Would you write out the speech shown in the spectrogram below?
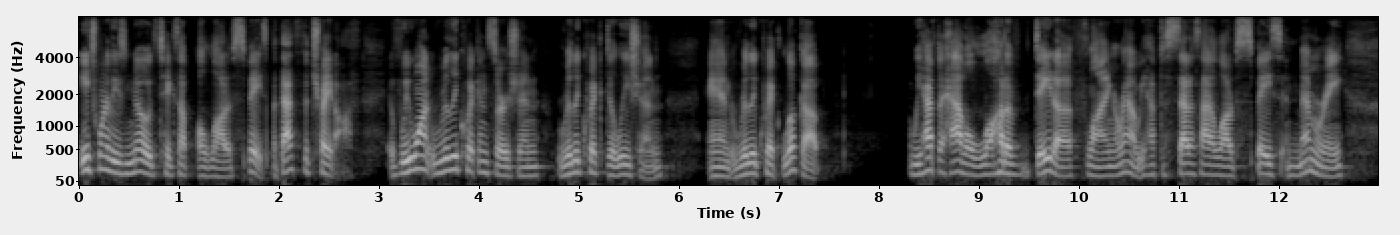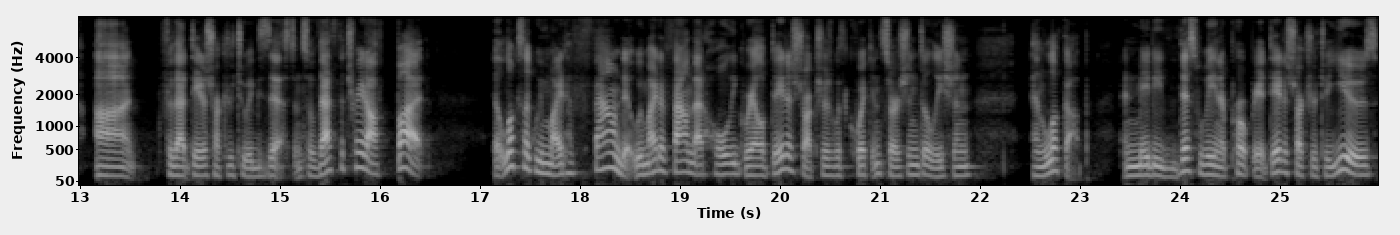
Each one of these nodes takes up a lot of space, but that's the trade-off. If we want really quick insertion, really quick deletion, and really quick lookup, we have to have a lot of data flying around. We have to set aside a lot of space and memory uh, for that data structure to exist. And so that's the trade-off, but it looks like we might have found it. We might have found that holy grail of data structures with quick insertion, deletion, and lookup. And maybe this will be an appropriate data structure to use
